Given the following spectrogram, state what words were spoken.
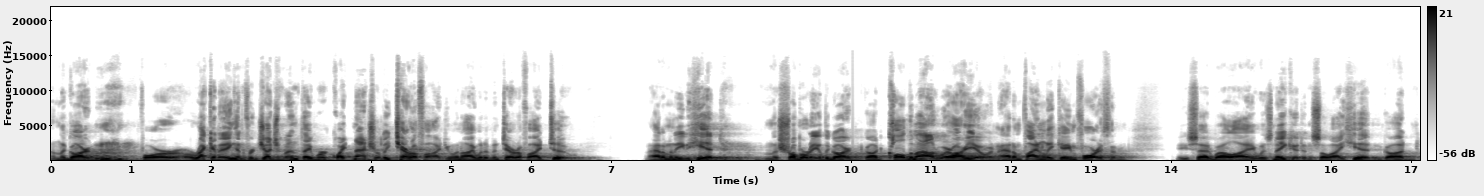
in the garden for reckoning and for judgment, they were quite naturally terrified. You and I would have been terrified too. Adam and Eve hid in the shrubbery of the garden. God called them out, Where are you? And Adam finally came forth and he said, Well, I was naked, and so I hid. And God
